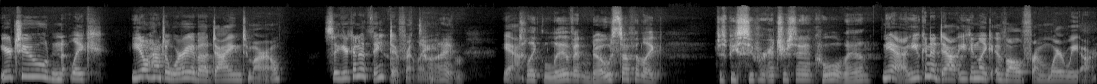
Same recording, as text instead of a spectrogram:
you're too like you don't have to worry about dying tomorrow. So you're gonna think differently. Time yeah. to like live and know stuff and like just be super interesting and cool, man. yeah you can adapt you can like evolve from where we are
